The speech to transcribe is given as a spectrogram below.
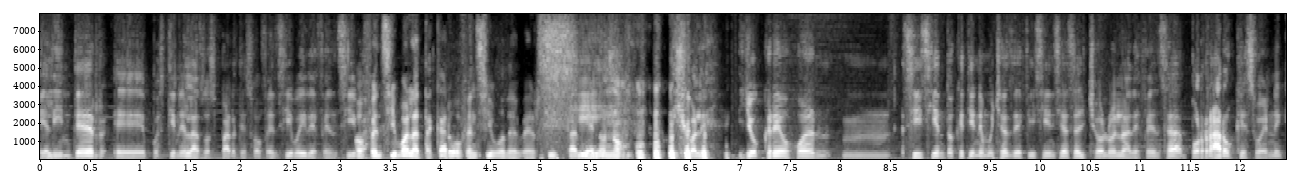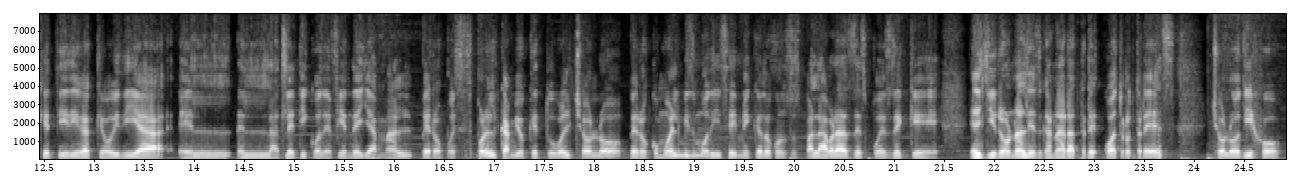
El Inter, eh, pues tiene las dos partes, ofensiva y defensiva. ¿Ofensivo al atacar o ofensivo de ver si está Sí. bien o no? Híjole, yo creo, Juan, mm, sí siento que tiene muchas deficiencias el Cholo en la defensa. Por raro que suene que te diga que hoy día el, el Atlético defiende ya mal, pero pues es por el cambio que tuvo el Cholo. Pero como él mismo dice, y me quedo con sus palabras, después de que el Girona les ganara tre- 4-3, Cholo dijo,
